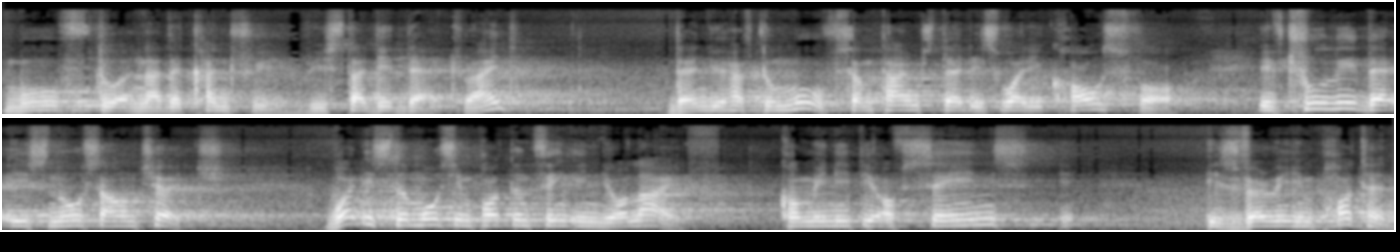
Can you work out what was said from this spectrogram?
Move to another country. We studied that, right? Then you have to move. Sometimes that is what it calls for. If truly there is no sound church, what is the most important thing in your life? Community of saints is very important.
